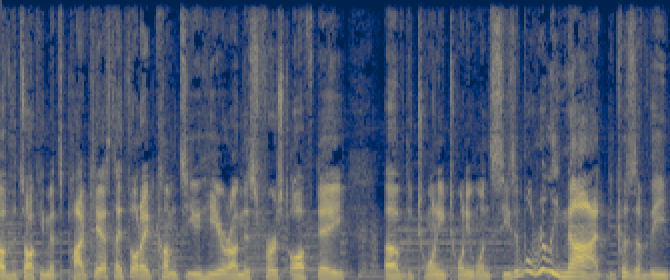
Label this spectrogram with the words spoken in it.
of the Talking Mets podcast. I thought I'd come to you here on this first off day of the 2021 season. Well, really not because of the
